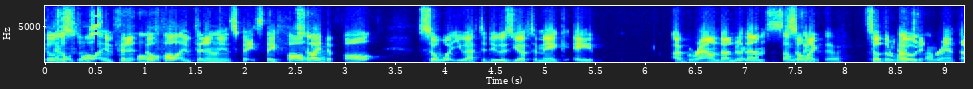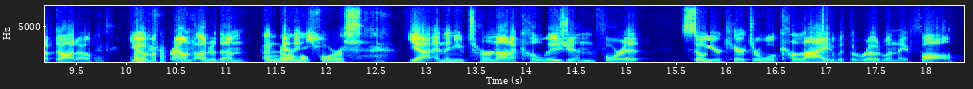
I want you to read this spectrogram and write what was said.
they'll It'll just fall just infinite fall. they'll fall infinitely in space they fall by default so what you have to do is you have to make a a ground under like them so like so the road in grand theft auto Yeah. you have a ground under them a normal you- force yeah, and then you turn on a collision for it so your character will collide with the road when they fall.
